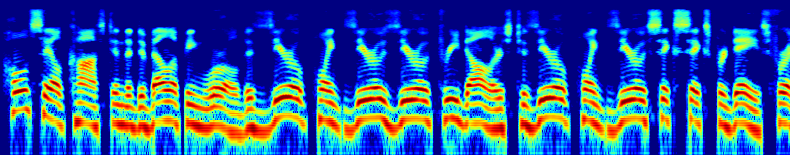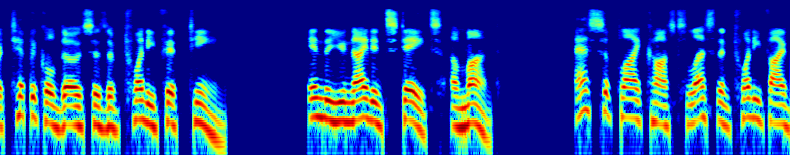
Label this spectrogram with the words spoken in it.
Wholesale cost in the developing world is $0.003 to $0.066 per days for a typical dose as of 2015. In the United States, a month's supply costs less than $25.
